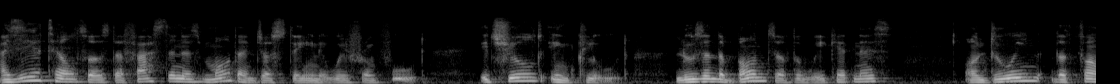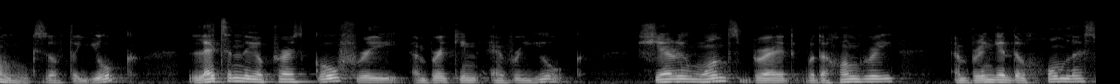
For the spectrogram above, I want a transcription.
Isaiah tells us that fasting is more than just staying away from food. It should include losing the bonds of the wickedness, undoing the thongs of the yoke, letting the oppressed go free and breaking every yoke, sharing one's bread with the hungry and bringing the homeless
